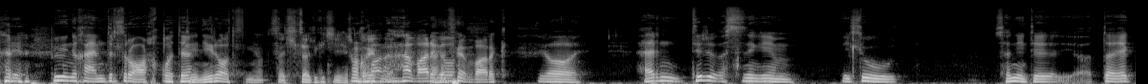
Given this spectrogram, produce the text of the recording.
Би өнөөхөө амьдрал руу орохгүй те. Тэгээ нэрээ утас минут солилцоол гэж ярихгүй. Бараг. Бараг. Йоо. Харин тэр бас нэг юм илүү сонин те одоо яг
